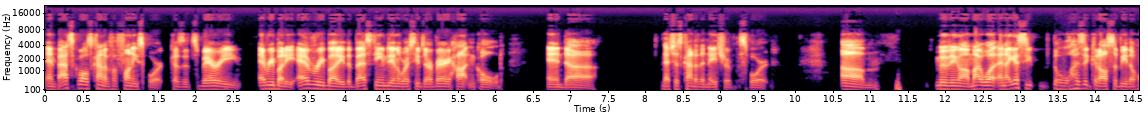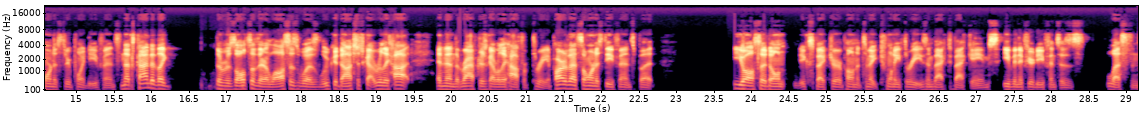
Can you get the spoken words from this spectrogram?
and basketball is kind of a funny sport because it's very everybody, everybody, the best teams and the worst teams are very hot and cold, and uh, that's just kind of the nature of the sport. Um, moving on, my what, and I guess the was it could also be the Hornets three point defense, and that's kind of like the results of their losses was Luka Doncic got really hot, and then the Raptors got really hot from three, and part of that's the Hornets defense, but you also don't expect your opponent to make 23s in back to back games, even if your defense is less than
